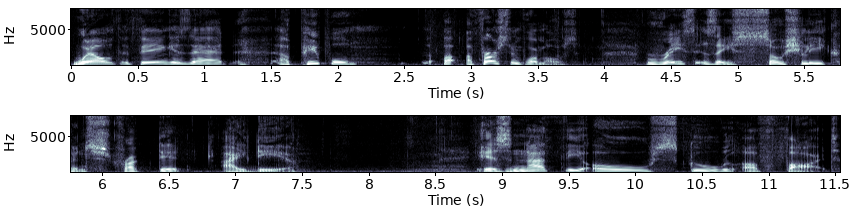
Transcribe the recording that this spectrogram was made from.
Well, the thing is that uh, people, uh, uh first and foremost, race is a socially constructed idea. It's not the old school of thought.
